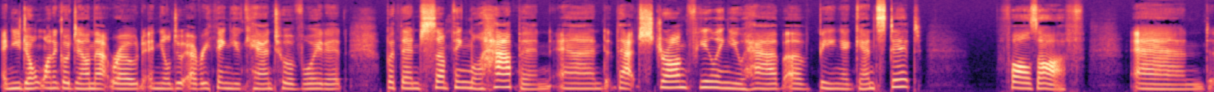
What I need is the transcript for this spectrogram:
And you don't want to go down that road, and you'll do everything you can to avoid it. But then something will happen, and that strong feeling you have of being against it falls off and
